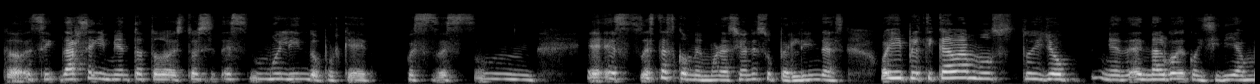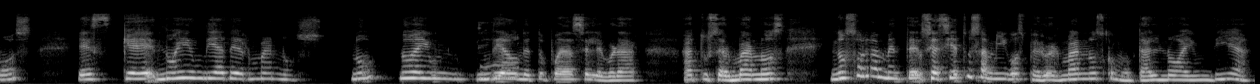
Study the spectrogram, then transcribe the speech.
to- sí, dar seguimiento a todo esto es, es muy lindo porque pues es, un- es estas conmemoraciones súper lindas. Oye, platicábamos tú y yo en, en algo que coincidíamos, es que no hay un día de hermanos, ¿no? No hay un, día donde tú puedas celebrar a tus hermanos, no solamente, o sea, sí a tus amigos, pero hermanos como tal no hay un día.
